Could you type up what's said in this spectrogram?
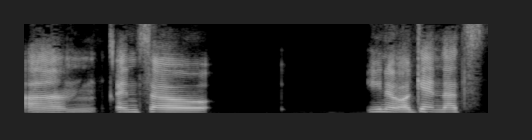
um, and so, you know, again, that's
